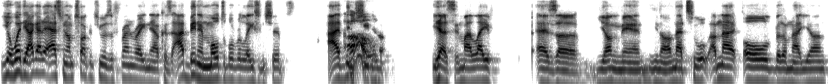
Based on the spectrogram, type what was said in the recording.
Yo, Wendy, I got to ask you, I'm talking to you as a friend right now because I've been in multiple relationships. I've been oh. cheated on, yes, in my life as a young man. You know, I'm not too, I'm not old, but I'm not young.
